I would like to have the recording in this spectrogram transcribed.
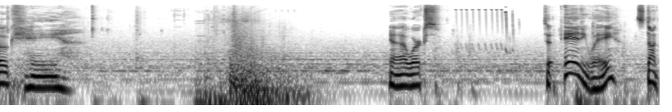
Okay. Yeah, that works. So anyway, let's not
